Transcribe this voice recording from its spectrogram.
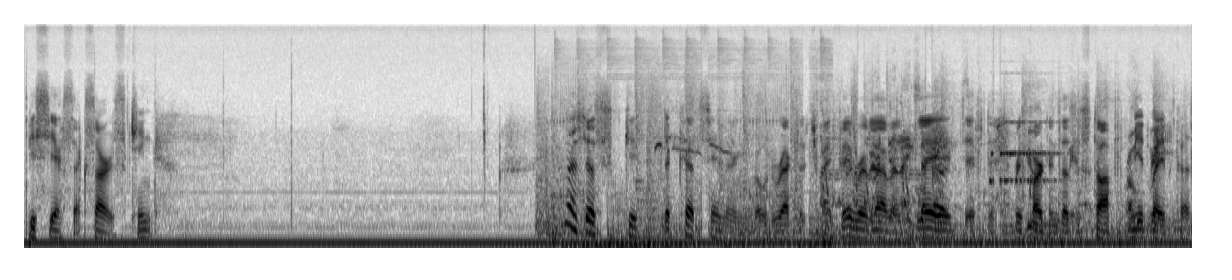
PCSXR is king. Let's just skip the cutscene and go directly to my favorite level and play it if the recording doesn't stop midway because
